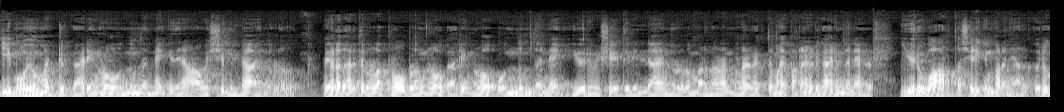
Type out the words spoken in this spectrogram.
കീമോയോ മറ്റു കാര്യങ്ങളോ ഒന്നും തന്നെ ഇതിനാവശ്യമില്ല എന്നുള്ളതും വേറെ തരത്തിലുള്ള പ്രോബ്ലങ്ങളോ കാര്യങ്ങളോ ഒന്നും തന്നെ ഈ ഒരു വിഷയത്തിലില്ല എന്നുള്ളതും മറുനാടൻ വളരെ വ്യക്തമായി പറഞ്ഞ ഒരു കാര്യം തന്നെയാണ് ഈ ഒരു വാർത്ത ശരിക്കും പറഞ്ഞാൽ ഒരു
